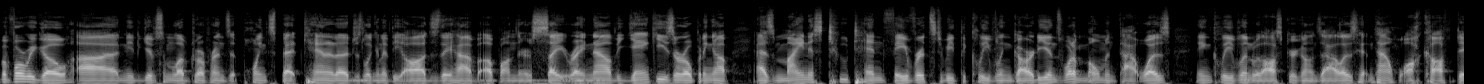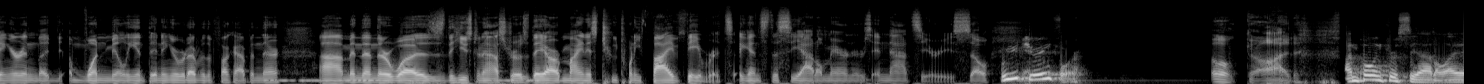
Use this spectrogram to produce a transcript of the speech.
before we go, uh, need to give some love to our friends at PointsBet Canada. Just looking at the odds they have up on their site right now. The Yankees are opening up as minus 210 favorites to beat the Cleveland Guardians. What a moment that was in Cleveland with Oscar Gonzalez hitting that walk-off dinger in the one millionth inning or whatever the fuck happened there. Um, and then there was the Houston Astros. They are minus 225 favorites against the Seattle Mariners in that series. So who are you cheering for? Oh God. I'm pulling for Seattle. I,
